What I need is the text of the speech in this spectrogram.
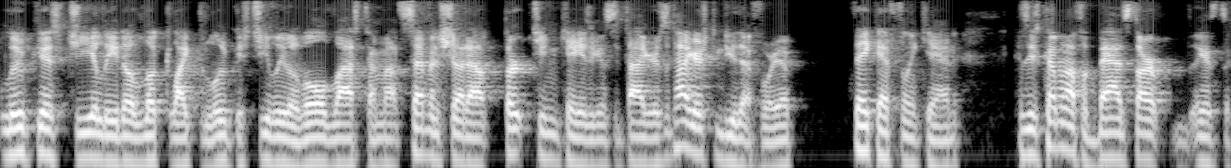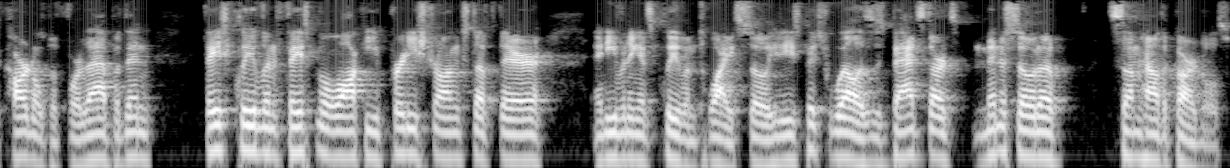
Lucas Giolito looked like the Lucas Giolito of old last time out. Seven shutout, 13 Ks against the Tigers. The Tigers can do that for you. They definitely can because he's coming off a bad start against the Cardinals before that. But then faced Cleveland, faced Milwaukee, pretty strong stuff there, and even against Cleveland twice. So he's pitched well. As his bad starts, Minnesota, somehow the Cardinals.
